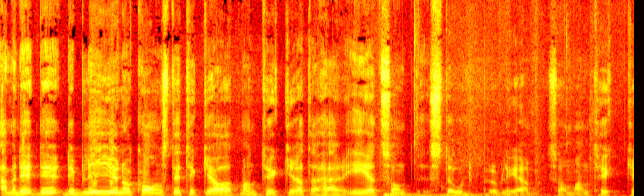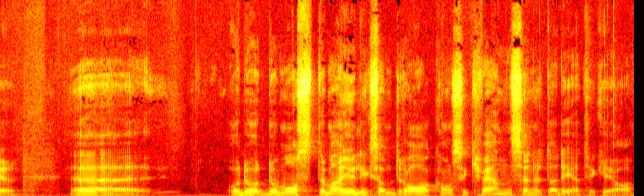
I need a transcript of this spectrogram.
Ja, men det, det, det, blir ju något konstigt tycker jag att man tycker att det här är ett sånt stort problem som man tycker. Eh, och då, då, måste man ju liksom dra konsekvensen av det tycker jag.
